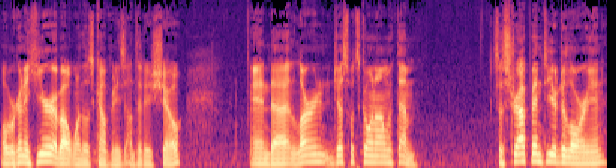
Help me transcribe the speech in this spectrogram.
Well we're going to hear about one of those companies on today's show and uh, learn just what's going on with them. So strap into your delorean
